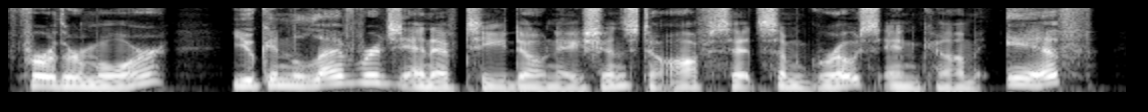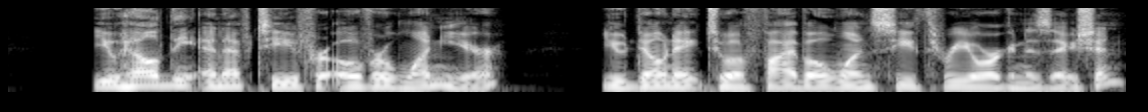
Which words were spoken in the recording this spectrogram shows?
Furthermore, you can leverage NFT donations to offset some gross income if you held the NFT for over one year, you donate to a 501c3 organization,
